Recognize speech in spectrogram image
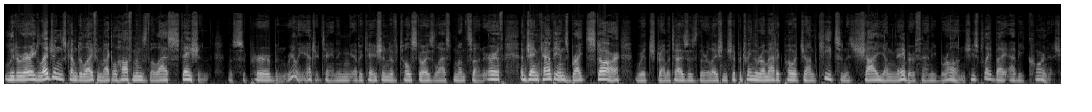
Literary legends come to life in Michael Hoffman's The Last Station a superb and really entertaining evocation of Tolstoy's Last Months on Earth, and Jane Campion's Bright Star, which dramatizes the relationship between the romantic poet John Keats and his shy young neighbor Fanny Brawne. She's played by Abbie Cornish.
